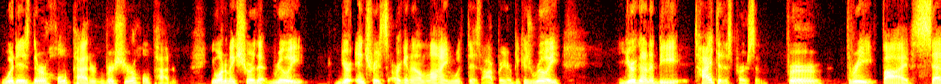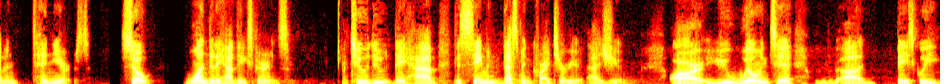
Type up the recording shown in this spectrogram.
What is their whole pattern versus your whole pattern? You want to make sure that really your interests are going to align with this operator because really you're going to be tied to this person for three five seven ten years. So one do they have the experience? Two do they have the same investment criteria as you? Are you willing to uh, basically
